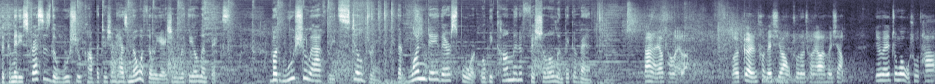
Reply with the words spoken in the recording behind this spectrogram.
The committee stresses the Wushu competition has no affiliation with the Olympics. But Wushu athletes still dream that one day their sport will become an official Olympic event. 当然要成为了，我个人特别希望武术能成为奥运会项目，因为中国武术它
